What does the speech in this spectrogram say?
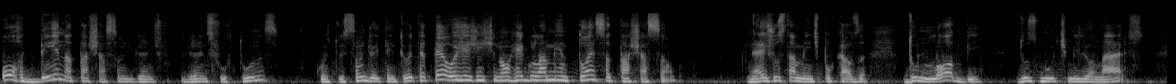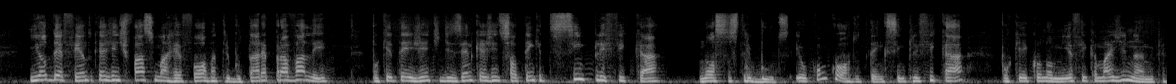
ordena a taxação de grandes, grandes fortunas, Constituição de 88, até hoje a gente não regulamentou essa taxação, né, justamente por causa do lobby dos multimilionários. E eu defendo que a gente faça uma reforma tributária para valer, porque tem gente dizendo que a gente só tem que simplificar nossos tributos. Eu concordo, tem que simplificar, porque a economia fica mais dinâmica.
